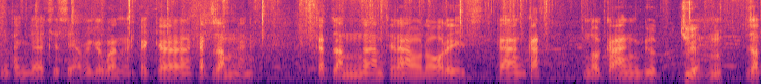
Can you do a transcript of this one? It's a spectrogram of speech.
Trung Thành sẽ chia sẻ với các bạn là cách ờ, cắt răm này, này. Cắt răm làm thế nào đó để càng cắt nó càng được chuyển giật.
